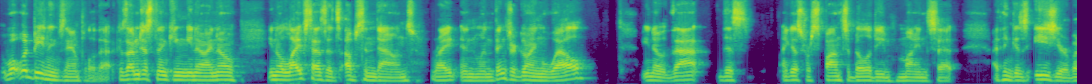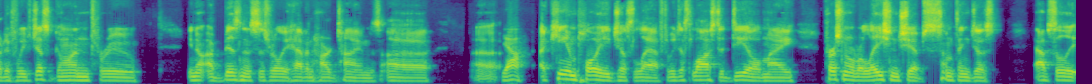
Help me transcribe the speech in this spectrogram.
What would be an example of that? Because I'm just thinking, you know, I know, you know, life has its ups and downs, right? And when things are going well, you know, that this, I guess, responsibility mindset, I think is easier. But if we've just gone through, you know, our business is really having hard times. Uh, uh, yeah. A key employee just left. We just lost a deal. My personal relationships, something just absolutely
